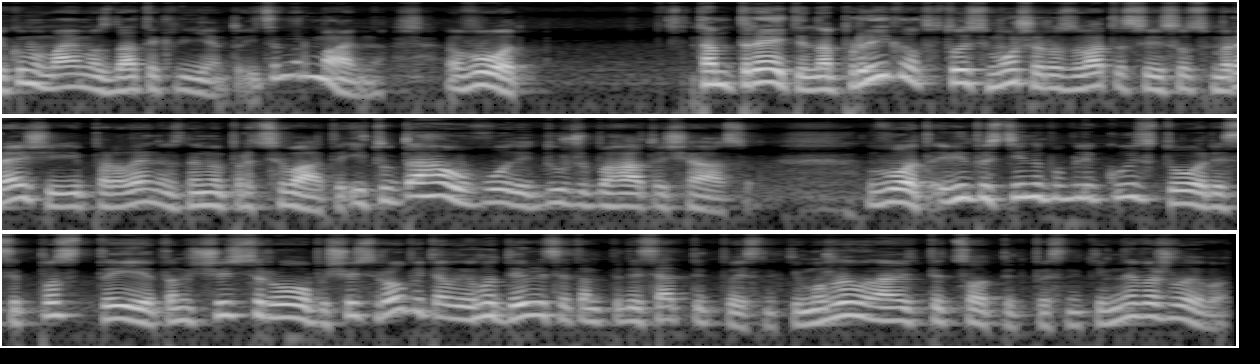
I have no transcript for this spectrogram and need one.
яку ми маємо здати клієнту. І це нормально. Вот. Там третє, наприклад, хтось може розвивати свої соцмережі і паралельно з ними працювати. І туди уходить дуже багато часу. От, і він постійно публікує сторіси, пости, там щось робить, щось робить, але його дивляться там 50 підписників, можливо, навіть 500 підписників, неважливо.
